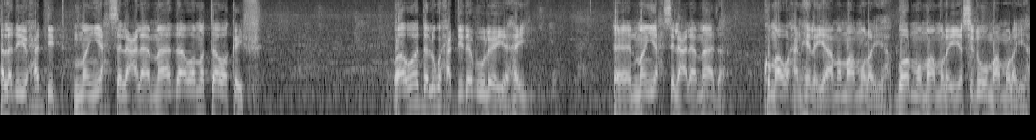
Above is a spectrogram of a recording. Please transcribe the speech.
alladii yuxadid man yaxsil calaa maada wamata wakayf waa awoodda lagu xadida buu leeyahay man yaxsil calaa maada kumaa waxaan helaya ama maamulaya goormuu maamulaya iyo siduu u maamulaya?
